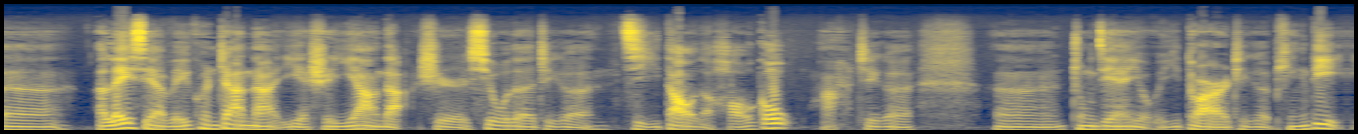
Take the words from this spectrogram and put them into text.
呃，阿莱西亚围困战呢，也是一样的，是修的这个几道的壕沟啊。这个。嗯，中间有一段这个平地，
